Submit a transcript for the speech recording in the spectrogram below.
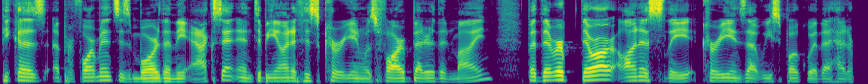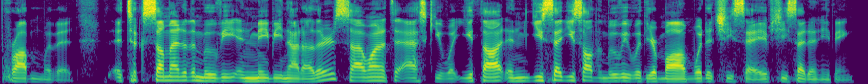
because a performance is more than the accent, and to be honest, his Korean was far better than mine. But there were there are honestly Koreans that we spoke with that had a problem with it. It took some out of the movie and maybe not others. So I wanted to ask you what you thought. And you said you saw the movie with your mom. What did she say? If she said anything?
